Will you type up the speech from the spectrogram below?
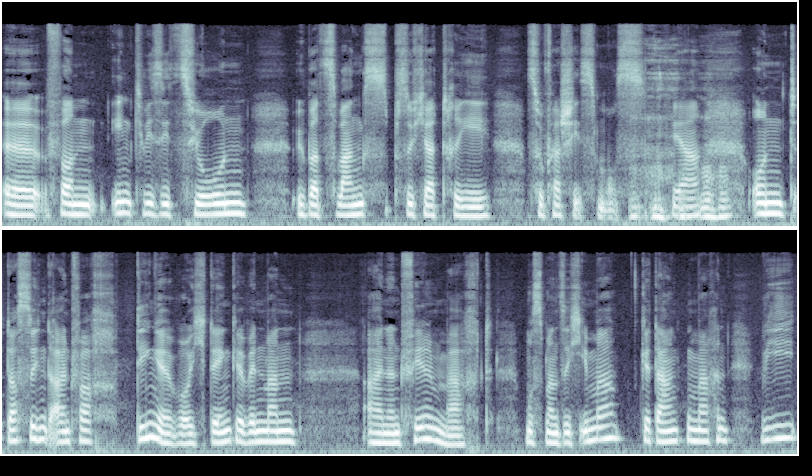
äh, von Inquisition über Zwangspsychiatrie zu Faschismus. ja. Und das sind einfach Dinge, wo ich denke, wenn man einen Film macht, muss man sich immer Gedanken machen, wie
